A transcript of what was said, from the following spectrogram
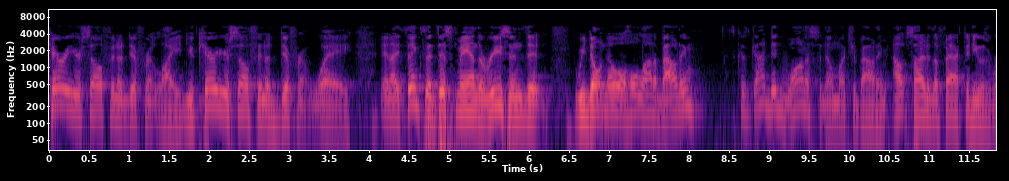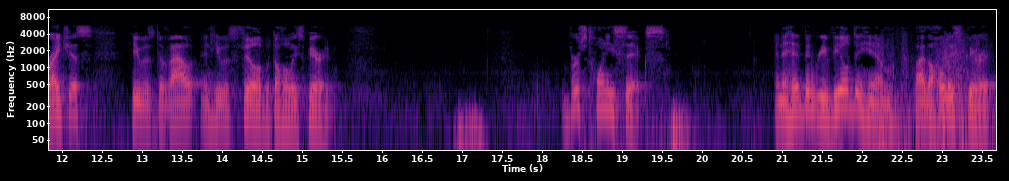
carry yourself in a different light. You carry yourself in a different way. And I think that this man, the reason that we don't know a whole lot about him, is because God didn't want us to know much about him, outside of the fact that he was righteous, he was devout, and he was filled with the Holy Spirit. Verse 26 And it had been revealed to him by the Holy Spirit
